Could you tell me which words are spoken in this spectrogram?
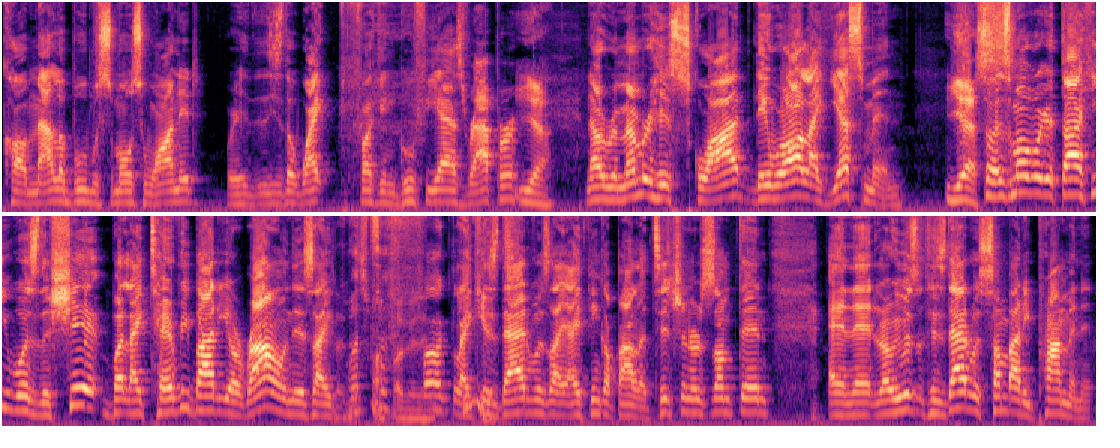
called Malibu's Most Wanted, where he's the white fucking goofy ass rapper. Yeah. Now remember his squad? They were all like yes men. Yes. So this motherfucker thought he was the shit, but like to everybody around is like, what the fuck? Like his dad was like, I think a politician or something, and then no, he was his dad was somebody prominent,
